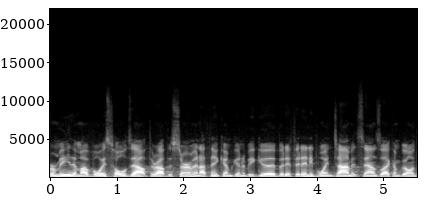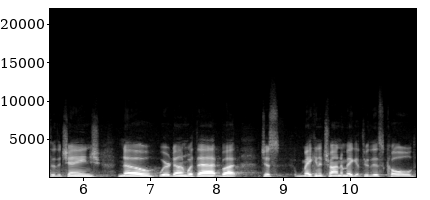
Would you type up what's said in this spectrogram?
for me that my voice holds out throughout the sermon. I think I'm going to be good. But if at any point in time it sounds like I'm going through the change, no, we're done with that. But just making it trying to make it through this cold.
